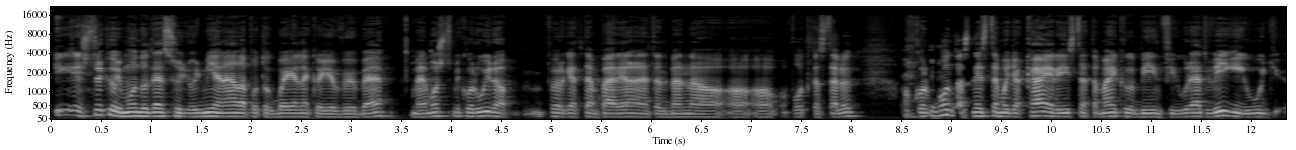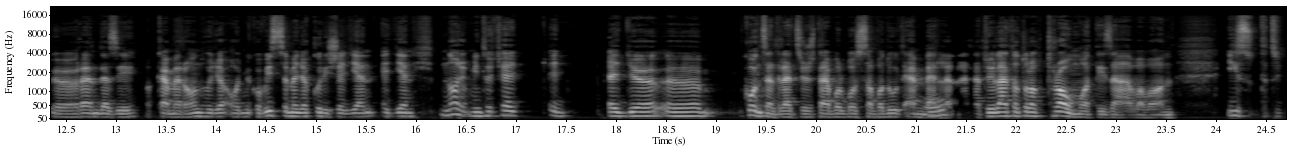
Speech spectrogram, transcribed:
És tök hogy mondod ezt, hogy, hogy milyen állapotokban élnek a jövőbe, mert most, mikor újra pörgettem pár jelenetet benne a, a, a podcast előtt, akkor pont azt néztem, hogy a Kyrie, tehát a Michael Bean figurát végig úgy rendezi a Cameron, hogy, a, hogy mikor visszamegy, akkor is egy ilyen, egy ilyen nagyon, mint hogyha egy, egy, egy ö, ö, koncentrációs táborból szabadult ember lenne. Tehát ő láthatólag traumatizálva van. Isz, tehát,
